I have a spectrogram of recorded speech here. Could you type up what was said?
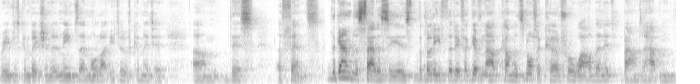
previous convictions, it means they're more likely to have committed um, this offence. The gambler's fallacy is the belief that if a given outcome has not occurred for a while, then it's bound to happen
